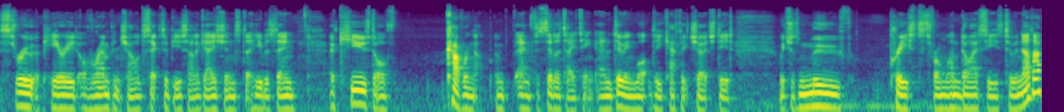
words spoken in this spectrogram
through a period of rampant child sex abuse allegations that he was then accused of covering up and, and facilitating and doing what the Catholic Church did, which was move priests from one diocese to another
